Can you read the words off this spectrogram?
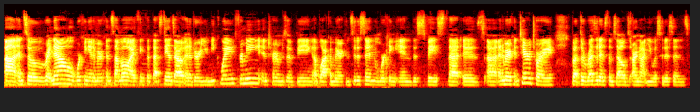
Uh, and so right now, working in American Samoa, I think that that stands out in a very unique way for me in terms of being a Black American citizen working in this space that is uh, an American territory, but the residents themselves are not U.S. citizens.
